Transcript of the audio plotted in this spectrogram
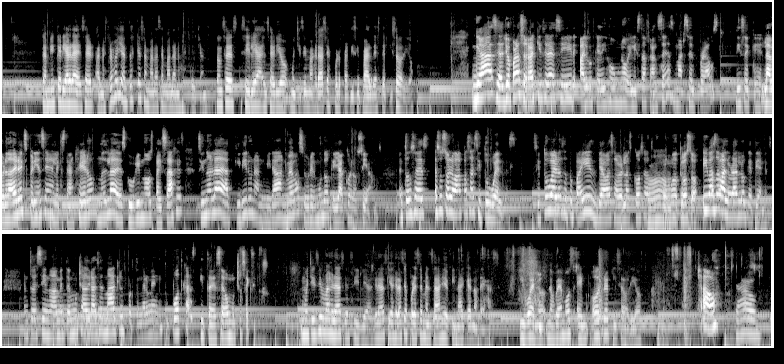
También quería agradecer a nuestros oyentes que semana a semana nos escuchan. Entonces, Cilia, en serio, muchísimas gracias por participar de este episodio. Gracias. Yo para cerrar quisiera decir algo que dijo un novelista francés, Marcel Proust. Dice que la verdadera experiencia en el extranjero no es la de descubrir nuevos paisajes, sino la de adquirir una mirada nueva sobre el mundo que ya conocíamos. Entonces, eso solo va a pasar si tú vuelves. Si tú vuelves a tu país, ya vas a ver las cosas oh. como otros ojos y vas a valorar lo que tienes. Entonces, sí, nuevamente muchas gracias, Macri, por tenerme en tu podcast y te deseo muchos éxitos. Muchísimas gracias, Silvia. Gracias, gracias por ese mensaje final que nos dejas. Y bueno, nos vemos en otro episodio. Chao. Chao.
